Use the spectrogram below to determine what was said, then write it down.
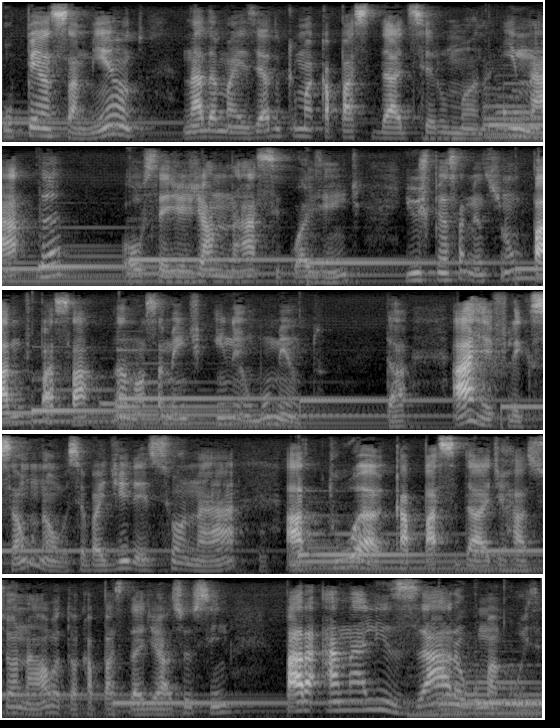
O pensamento nada mais é do que uma capacidade ser humana inata, ou seja, já nasce com a gente, e os pensamentos não param de passar na nossa mente em nenhum momento, tá? A reflexão não, você vai direcionar a tua capacidade racional, a tua capacidade de raciocínio para analisar alguma coisa.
